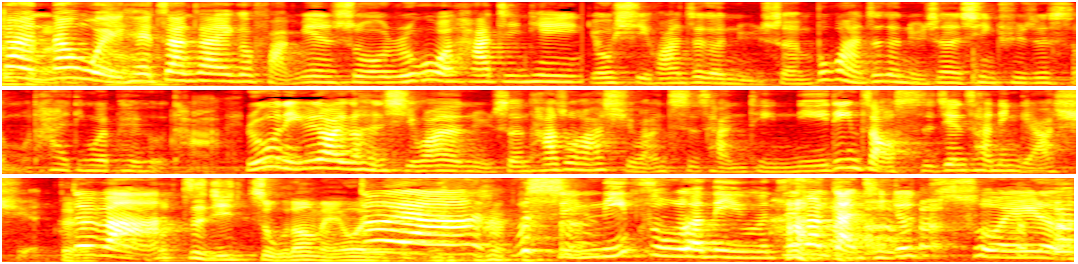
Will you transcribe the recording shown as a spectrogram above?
但那我也可以站在一个反面说，如果他今天有喜欢这个女生，不管这个女生的兴趣是什么，他一定会配合她。如果你遇到一个很喜欢的女生，她说她喜欢吃餐厅，你一定找时间餐厅给她选，对，对吧？我自己煮都没问题。对啊，不行，你阻了，你们这段感情就吹了。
